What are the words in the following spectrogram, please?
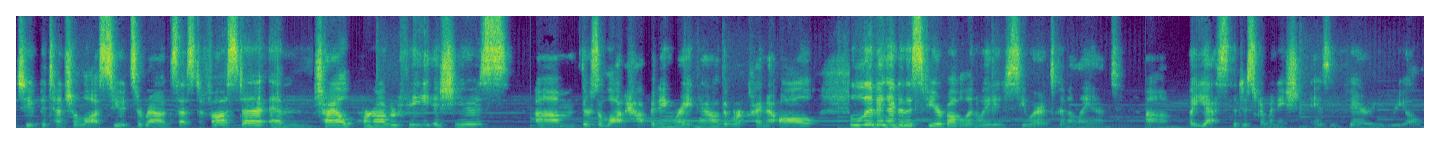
to potential lawsuits around sesta fosta and child pornography issues um, there's a lot happening right now that we're kind of all living under this fear bubble and waiting to see where it's going to land. Um, but yes, the discrimination is very real.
